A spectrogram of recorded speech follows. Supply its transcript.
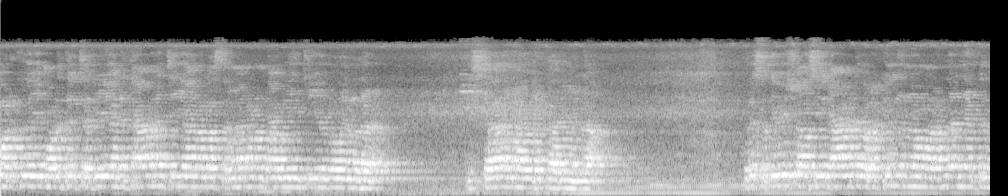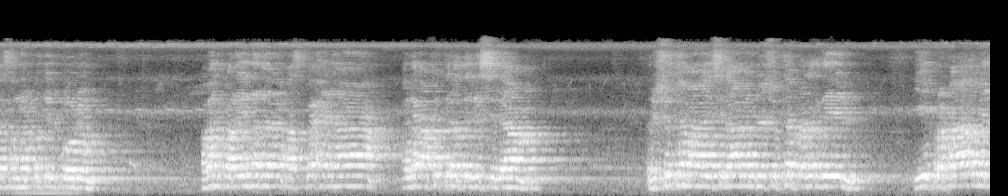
ഓർക്കുകയും അവിടുത്തെ ചര്യ അനുധാവനം ചെയ്യാനുള്ള ശ്രമങ്ങൾ ഉണ്ടാവുകയും ചെയ്യുന്നു എന്നത് നിസ്സാരമായ ഒരു കാര്യമല്ല. ഒരു സത്യവിശ്വാസി രാവിലെ ഉറക്കിൽ നിന്നും ഉണർന്നെഴുന്നേൽക്കുന്ന സന്ദർഭത്തിൽ പോലും അവൻ പറയുന്നത് അസ്ബഹന അല ഇസ്ലാം പരിശുദ്ധമായ ഇസ്ലാമിന്റെ ശുദ്ധ പ്രകൃതിയിൽ ഈ പ്രഭാതമിത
